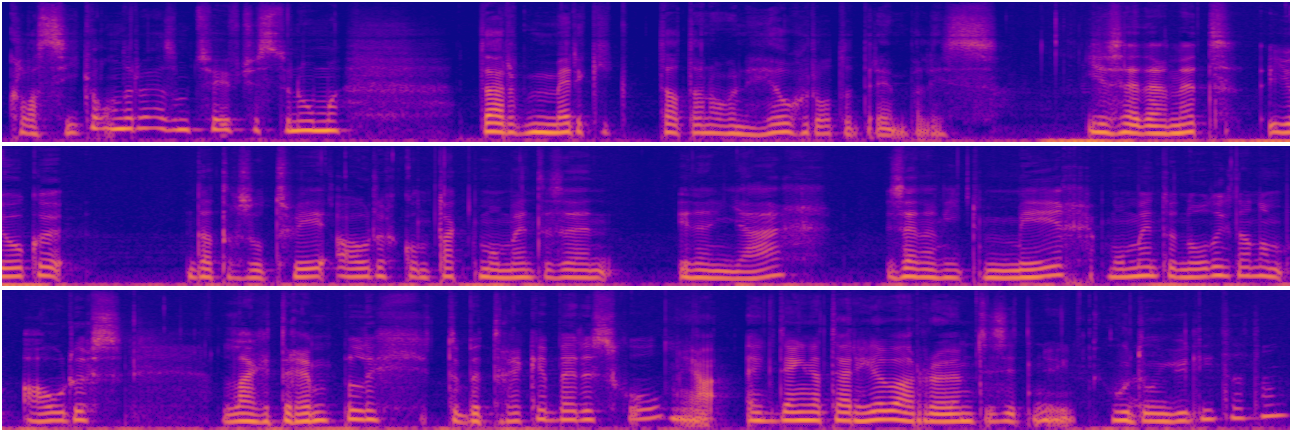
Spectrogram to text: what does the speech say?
klassieke onderwijs, om het zo eventjes te noemen, daar merk ik dat dat nog een heel grote drempel is. Je zei daarnet, Joke, dat er zo twee oudercontactmomenten zijn in een jaar. Zijn er niet meer momenten nodig dan om ouders laagdrempelig te betrekken bij de school? Ja, ik denk dat daar heel wat ruimte zit nu. Hoe doen jullie dat dan?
